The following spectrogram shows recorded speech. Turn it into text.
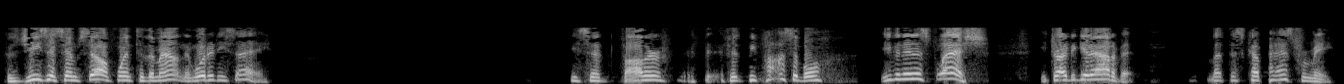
Because Jesus himself went to the mountain and what did he say? He said, Father, if, if it be possible, even in his flesh, he tried to get out of it. Let this cup pass from me.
